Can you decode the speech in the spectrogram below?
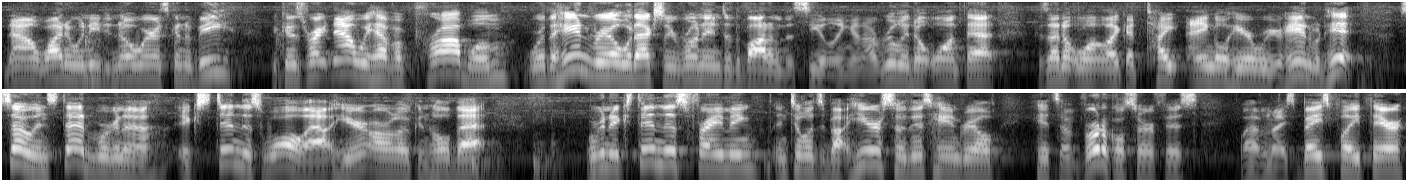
Now, why do we need to know where it's gonna be? Because right now we have a problem where the handrail would actually run into the bottom of the ceiling, and I really don't want that because I don't want like a tight angle here where your hand would hit. So instead, we're gonna extend this wall out here. Arlo can hold that. We're gonna extend this framing until it's about here so this handrail hits a vertical surface. We'll have a nice base plate there.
